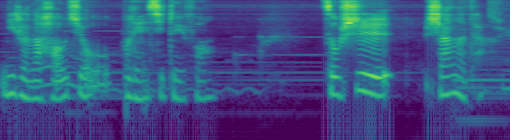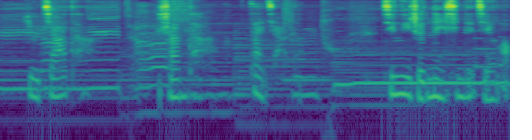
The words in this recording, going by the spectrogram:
你忍了好久不联系对方，总是。删了他，又加他，删他，再加他，经历着内心的煎熬。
